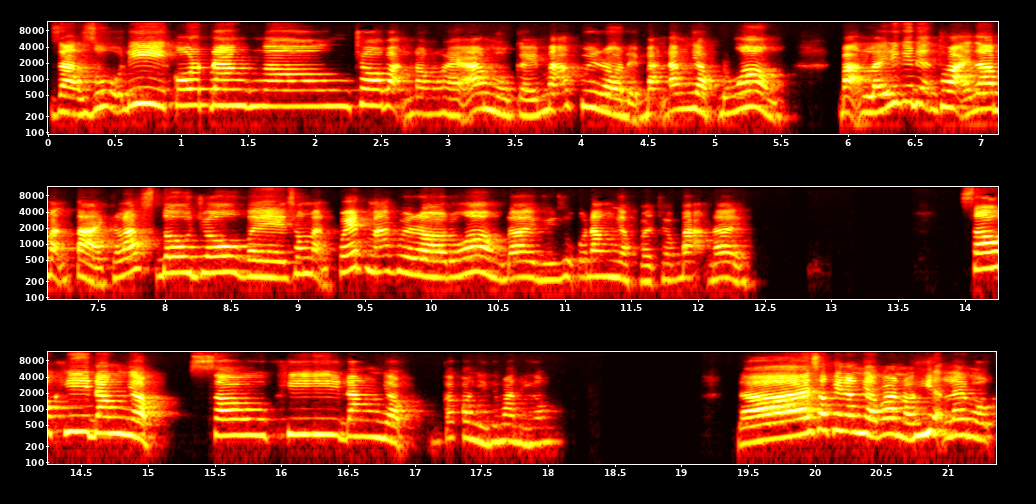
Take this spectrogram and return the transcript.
Giả dụ đi cô đang uh, cho bạn đặng hoài an một cái mã qr để bạn đăng nhập đúng không? Bạn lấy cái điện thoại ra bạn tải class dojo về xong bạn quét mã qr đúng không? Đây ví dụ cô đăng nhập vào cho bạn đây. Sau khi đăng nhập sau khi đăng nhập các con nhìn thấy màn hình không đấy sau khi đăng nhập nó hiện lên một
